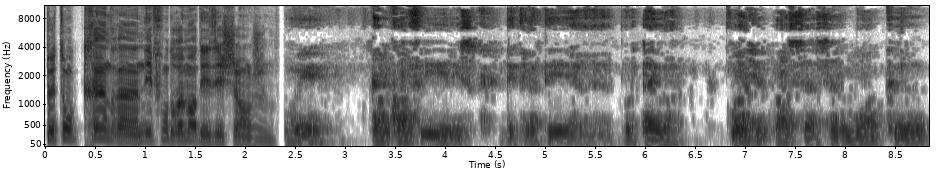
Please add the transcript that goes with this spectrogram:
peut-on craindre un effondrement des échanges? Oui, un conflit risque d'éclater euh, pour Taïwan. Moi, je pense sincèrement que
